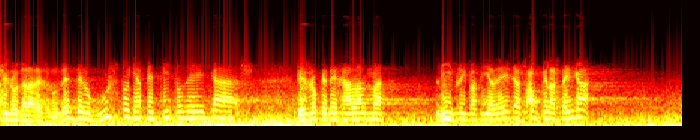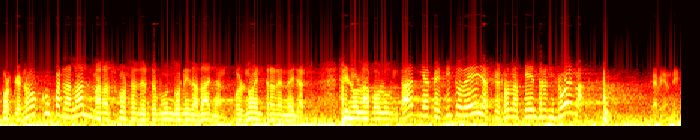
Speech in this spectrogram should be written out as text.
sino de la desnudez del gusto y apetito de ellas, que es lo que deja al alma libre y vacía de ellas, aunque las tenga porque no ocupan al alma las cosas de este mundo ni la dañan, pues no entran en ellas, sino la voluntad y apetito de ellas, que son las que entran en su alma. Qué bien dicho,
